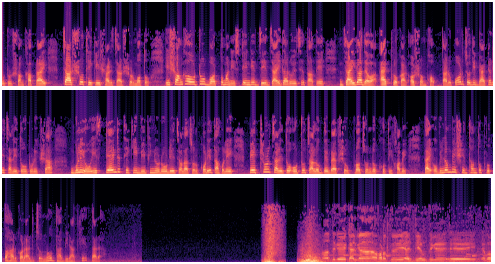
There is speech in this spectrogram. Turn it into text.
অটোর সংখ্যা প্রায় চারশো থেকে সাড়ে চারশোর মতো। এই সংখ্যা অটো বর্তমানে স্ট্যান্ডের যে জায়গা রয়েছে তাতে জায়গা দেওয়া এক প্রকার অসম্ভব। তার উপর যদি ব্যাটারি চালিত অটোরিকশাগুলিও এই স্ট্যান্ড থেকে বিভিন্ন রোডে চলাচল করে, তাহলে পেট্রোল চালিত অটো চালকদের ব্যবসাও প্রচণ্ড ক্ষতি হবে। তাই অবিলম্বে সিদ্ধান্ত প্রত্যাহার করার জন্য দাবি রাখে তারা। আপনার থেকে কালকে হঠাৎ করে এসডিএম থেকে এবং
